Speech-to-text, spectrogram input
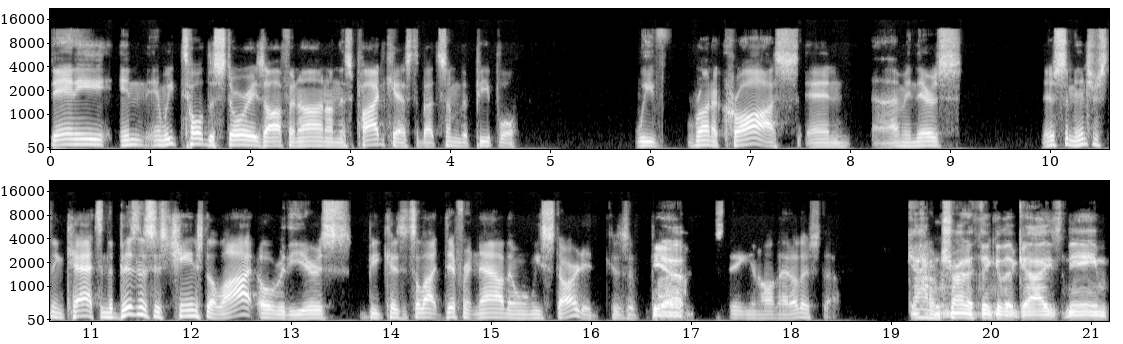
danny in and we told the stories off and on on this podcast about some of the people we've run across. And uh, i mean there's there's some interesting cats. And the business has changed a lot over the years because it's a lot different now than when we started because of Yeah. thing and all that other stuff God, I'm trying to think of the guy's name,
